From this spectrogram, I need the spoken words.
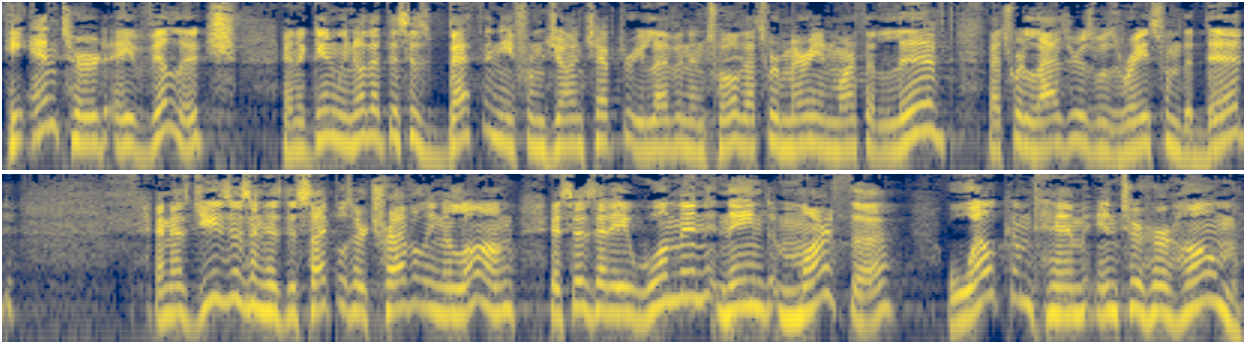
he entered a village. And again, we know that this is Bethany from John chapter 11 and 12. That's where Mary and Martha lived. That's where Lazarus was raised from the dead. And as Jesus and his disciples are traveling along, it says that a woman named Martha welcomed him into her home.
